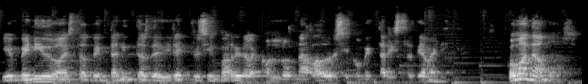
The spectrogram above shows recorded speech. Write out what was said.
Bienvenido a estas ventanitas de directo y sin barrera con los narradores y comentaristas de América. ¿Cómo andamos?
